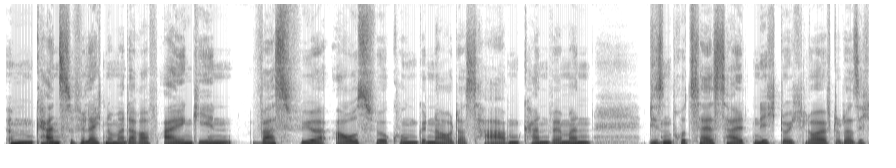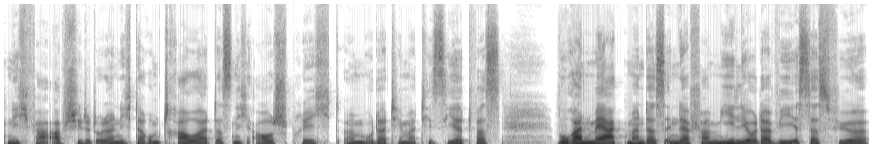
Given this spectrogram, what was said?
Ähm, kannst du vielleicht nochmal darauf eingehen, was für Auswirkungen genau das haben kann, wenn man diesen Prozess halt nicht durchläuft oder sich nicht verabschiedet oder nicht darum trauert, das nicht ausspricht ähm, oder thematisiert, was, woran merkt man das in der Familie oder wie ist das für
